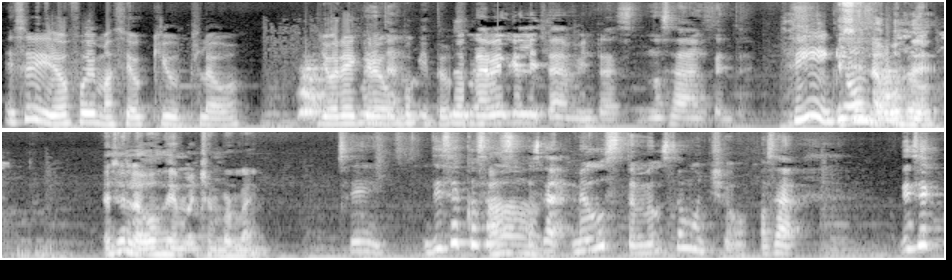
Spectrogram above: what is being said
Ese video fue demasiado cute, Flava. Lloré, creo, un poquito. Lo grabé caleta mientras no se dan cuenta. Sí, ¿en qué ¿Esa es la voz de, ¿Esa es la voz de Emma Chamberlain? Sí. Dice cosas, Ah. o sea, me gusta, me gusta mucho. O sea, dice,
